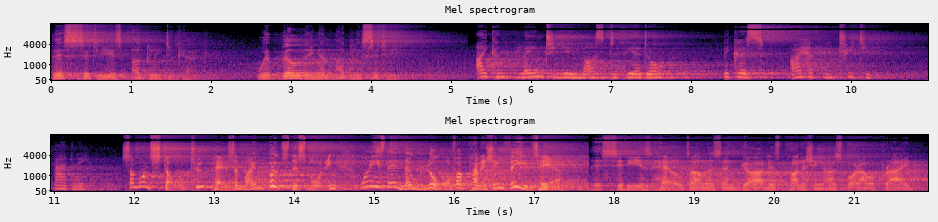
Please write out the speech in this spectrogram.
This city is ugly, Dukak. We're building an ugly city. I complain to you, Master Theodore, because I have been treated badly. Someone stole two pairs of my boots this morning. Why is there no law for punishing thieves here? This city is hell, Thomas, and God is punishing us for our pride.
